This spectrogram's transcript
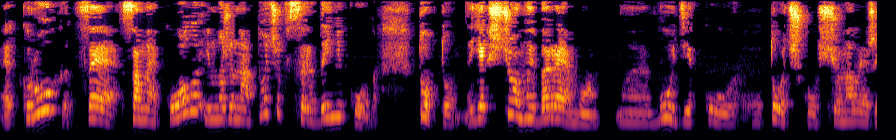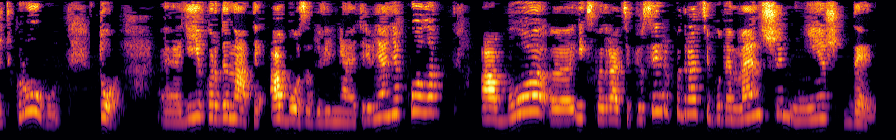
Е, Круг це саме коло і множина точок всередині кола. Тобто, якщо ми беремо е, будь-яку точку, що належить кругу, то її координати або задовільняють рівняння кола, або е, х квадраті плюс y квадраті буде меншим, ніж 9.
